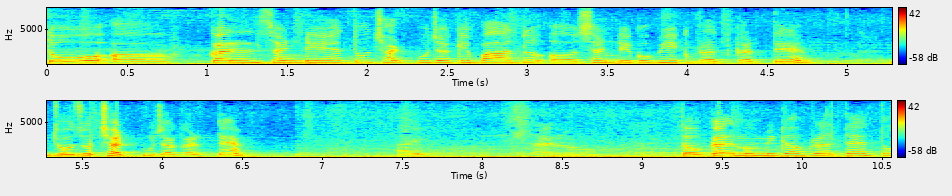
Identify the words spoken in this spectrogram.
तो आ, कल संडे है तो छठ पूजा के बाद संडे को भी एक व्रत करते हैं। जो जो छठ पूजा करते हैं। हाय हेलो तो कल मम्मी का व्रत है तो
